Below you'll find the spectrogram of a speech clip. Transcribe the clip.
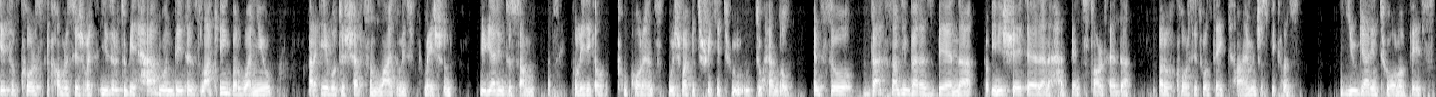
it's of course a conversation that's easier to be had when data is lacking, but when you are able to shed some light on this information, you get into some let's say political components which might be tricky to to handle. And so that's something that has been uh, initiated and had been started. But of course, it will take time just because you get into all of these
